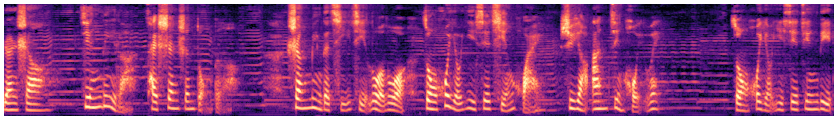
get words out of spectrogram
人生经历了，才深深懂得，生命的起起落落，总会有一些情怀需要安静回味，总会有一些经历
